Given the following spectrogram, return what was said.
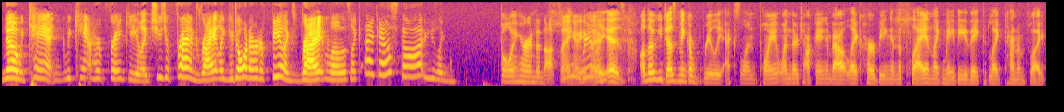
no, we can't. We can't hurt Frankie. Like, she's your friend, right? Like, you don't want to hurt her feelings, right? And Lola's like, I guess not. He's like bullying her into not saying he anything. really is. Although he does make a really excellent point when they're talking about like her being in the play and like maybe they could like kind of like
